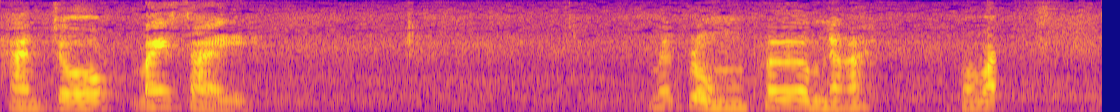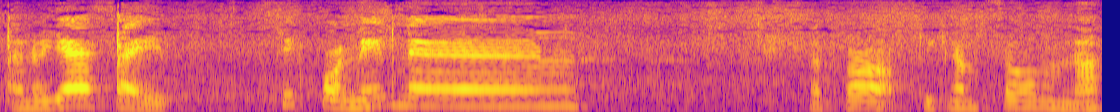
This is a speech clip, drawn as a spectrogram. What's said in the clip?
ทานโจ๊กไม่ใส่ ไม่ปรุงเพิ่มนะคะ เพราะว่าอนุญาตใส่พริกป่นนิดนึง แล้วก็พริกน้ำส้มเนาะ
